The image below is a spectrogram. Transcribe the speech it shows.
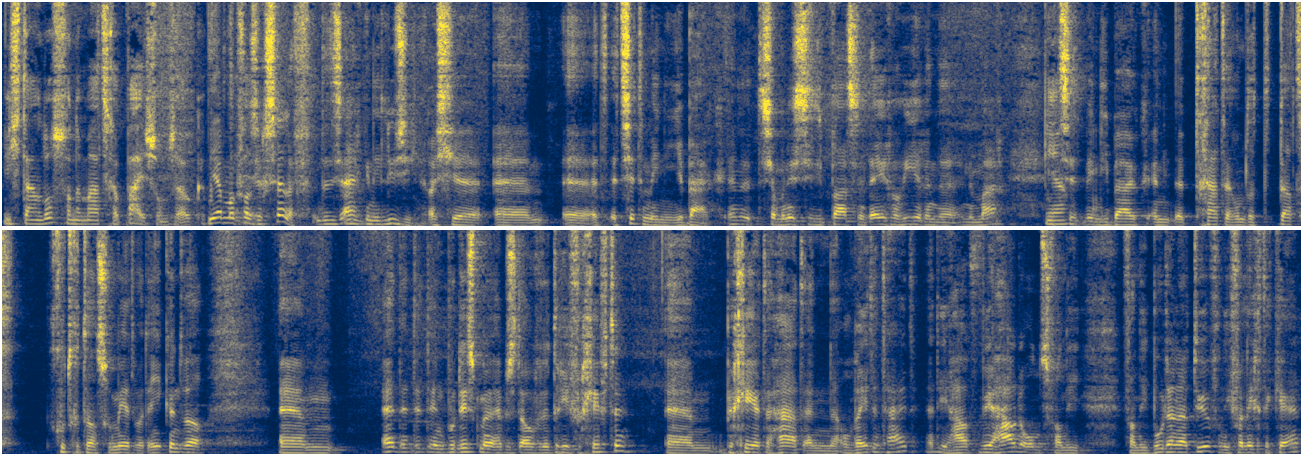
Die staan los van de maatschappij soms ook. ja, maar ook van zichzelf. Dat is eigenlijk een illusie. Als je, ehm, eh, het, het zit hem in je buik. En de shamanisten die plaatsen het ego hier in de, in de maag. Ja. Het zit hem in die buik en het gaat erom dat dat goed getransformeerd wordt. En je kunt wel, ehm, eh, in het boeddhisme hebben ze het over de drie vergiften. Ehm, begeerte, haat en eh, onwetendheid. Die hou- weerhouden ons van die, van die boeddha-natuur, van die verlichte kern.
